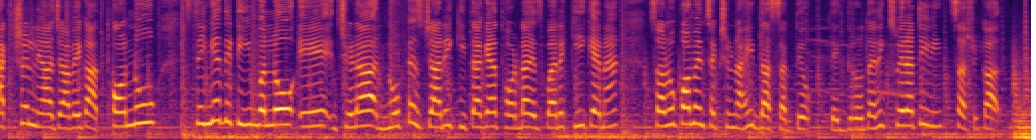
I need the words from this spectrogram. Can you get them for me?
ਐਕਸ਼ਨ ਲਿਆ ਜਾਵੇਗਾ। ਤੁਹਾਨੂੰ ਸਿੰਘੇ ਦੀ ਟੀਮ ਵੱਲੋਂ ਇਹ ਜਿਹੜਾ ਨੋਟਿਸ ਜਾਰੀ ਕੀਤਾ ਗਿਆ, ਤੁਹਾਡਾ ਇਸ ਬਾਰੇ ਕੀ ਕਹਿਣਾ ਹੈ, ਸਾਨੂੰ ਕਮੈਂਟ ਸੈਕਸ਼ਨ ਰਾਹੀਂ ਦੱਸ ਸਕਦੇ ਹੋ। ਦੇਖਦੇ ਰਹੋ ਦੈਨਿਕ ਸਵੇਰਾ ਟੀਵੀ ਸਤਿ ਸ਼੍ਰੀ ਅਕਾਲ।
